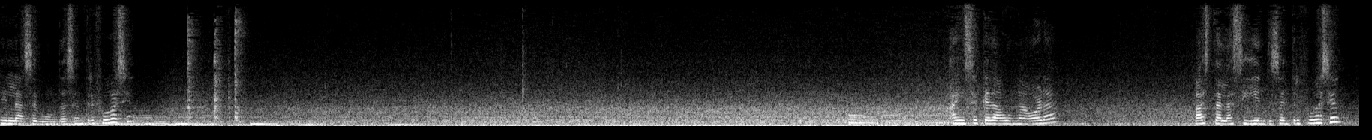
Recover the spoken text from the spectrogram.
en la segunda centrifugación. Ahí se queda una hora hasta la siguiente centrifugación.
